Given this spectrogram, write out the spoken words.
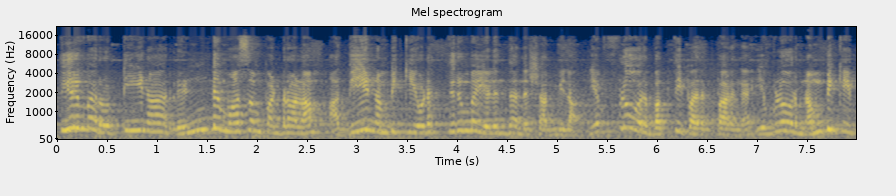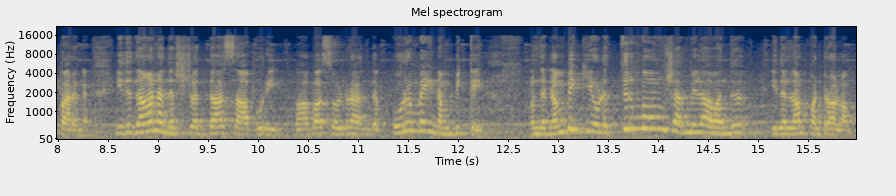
திரும்ப ரொட்டீனா ரெண்டு மாசம் பண்றாளாம். அதே நம்பிக்கையோட திரும்ப எழுந்த அந்த ஷர்மிளா. எவ்வளோ ஒரு பக்தி பாரு பாருங்க. எவ்வளோ ஒரு நம்பிக்கை பாருங்க. இதுதான் அந்த ஸ்ரத்தா சாபுரி. பாபா சொல்ற அந்த பொறுமை நம்பிக்கை. அந்த நம்பிக்கையோட திரும்பவும் ஷர்மிளா வந்து இதெல்லாம் பண்றாளாம்.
